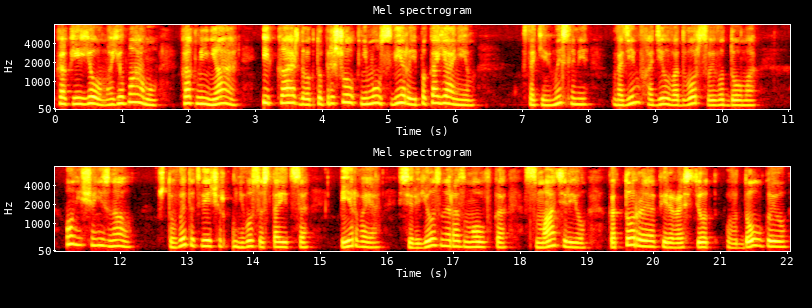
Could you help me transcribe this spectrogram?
как ее, мою маму, как меня и каждого, кто пришел к нему с верой и покаянием? С такими мыслями Вадим входил во двор своего дома. Он еще не знал, что в этот вечер у него состоится первая серьезная размолвка с матерью, которая перерастет в долгую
